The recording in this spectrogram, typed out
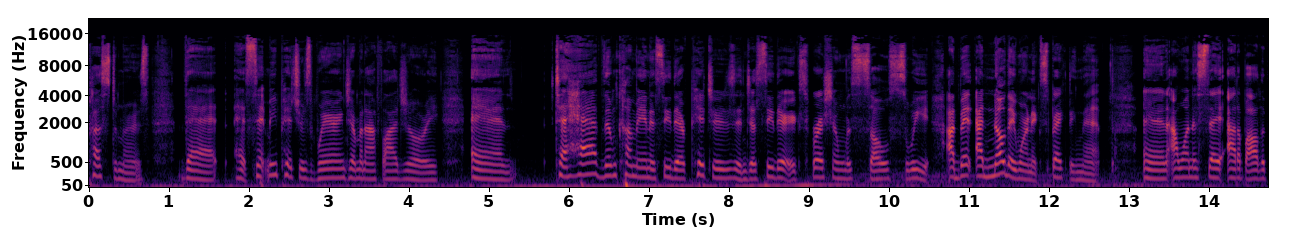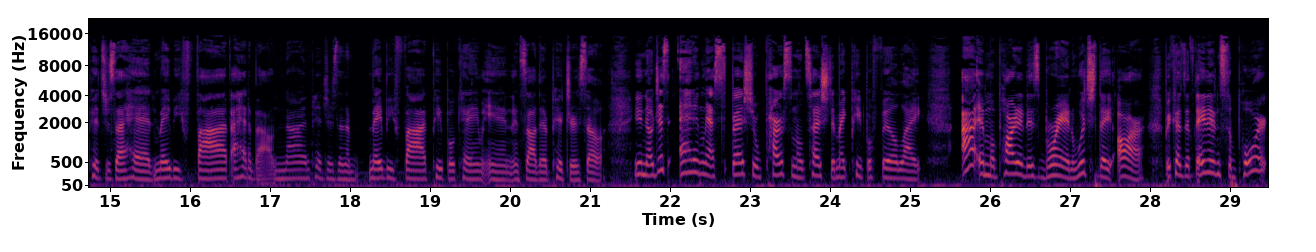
customers that had sent me pictures wearing Gemini Fly jewelry and to have them come in and see their pictures and just see their expression was so sweet. I bet I know they weren't expecting that. And I want to say out of all the pictures I had, maybe 5, I had about 9 pictures and maybe 5 people came in and saw their pictures. So, you know, just adding that special personal touch to make people feel like I am a part of this brand, which they are. Because if they didn't support,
